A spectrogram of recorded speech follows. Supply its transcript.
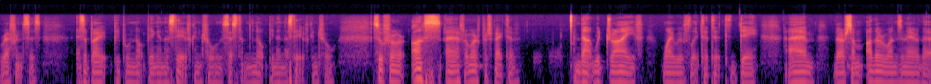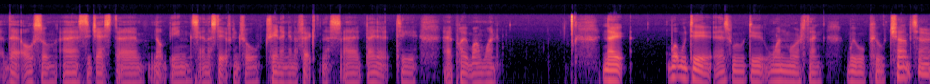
references is about people not being in a state of control, the system not being in a state of control. So for us, from our perspective, that would drive why we've looked at it today. Um, there are some other ones in there that, that also uh, suggest uh, not being in a state of control, training and effectiveness uh, down to uh, 0.11. Now, what we'll do is we'll do one more thing. We will pull chapter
